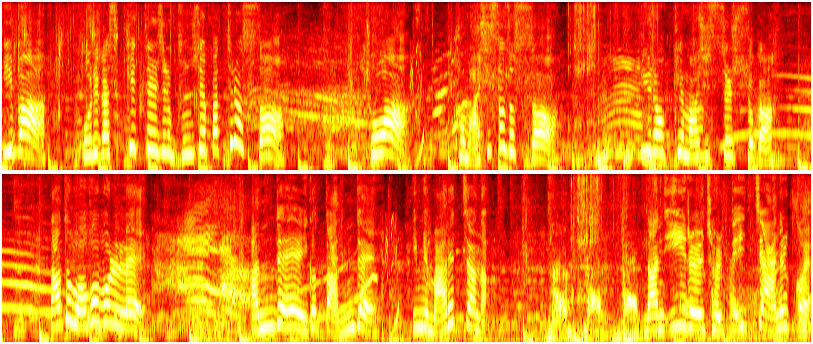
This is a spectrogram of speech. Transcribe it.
이봐, 우리가 스키틀즈를 분수에 빠뜨렸어. 좋아, 더 맛있어졌어. 이렇게 맛있을 수가. 나도 먹어볼래. 안 돼, 이것도 안 돼. 이미 말했잖아. 난 이 일을 절대 잊지 않을 거야.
